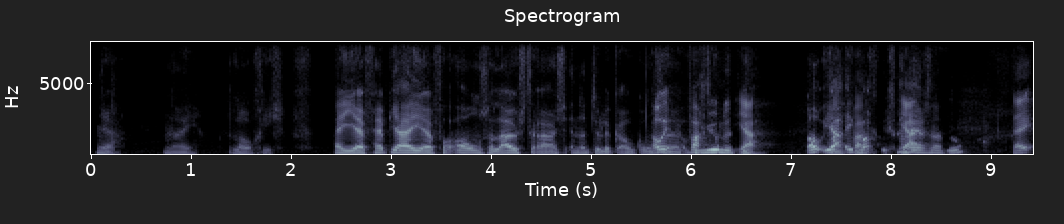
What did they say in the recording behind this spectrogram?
Ja, nee, logisch. Hey Jeff, heb jij eh, voor al onze luisteraars en natuurlijk ook onze Oh, ja, wacht. community... Ja, Oh ja, Wacht, ik wacht. wacht. Ik ga Ja. nergens naartoe. nee.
